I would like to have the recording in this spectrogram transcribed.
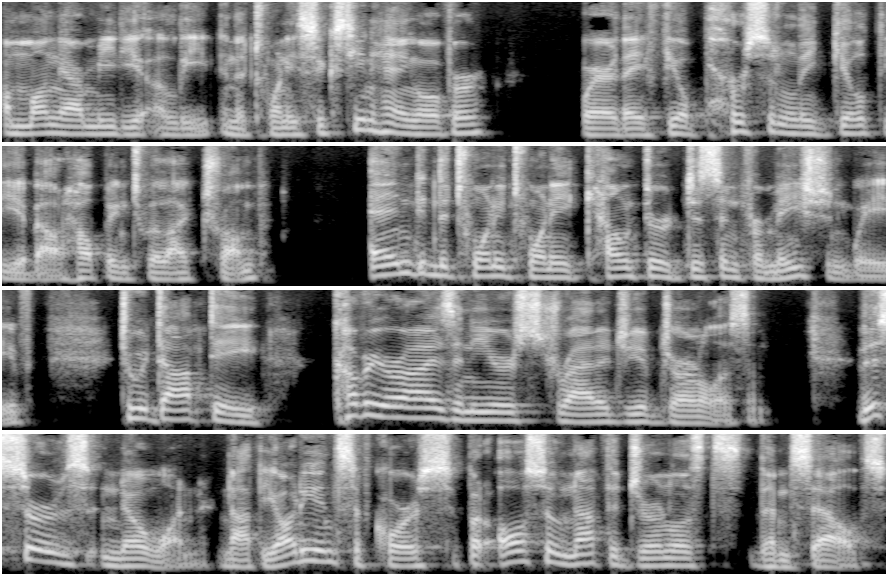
among our media elite in the 2016 hangover where they feel personally guilty about helping to elect Trump, and in the 2020 counter disinformation wave to adopt a cover your eyes and ears strategy of journalism. This serves no one, not the audience, of course, but also not the journalists themselves,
